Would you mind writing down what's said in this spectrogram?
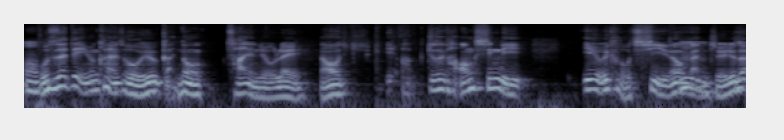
嗯，我是在电影院看的时候，我就感动差点流泪，然后就是好像心里。也有一口气那种感觉，就是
